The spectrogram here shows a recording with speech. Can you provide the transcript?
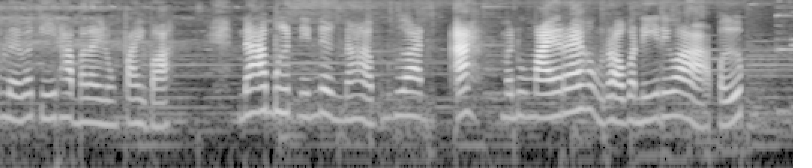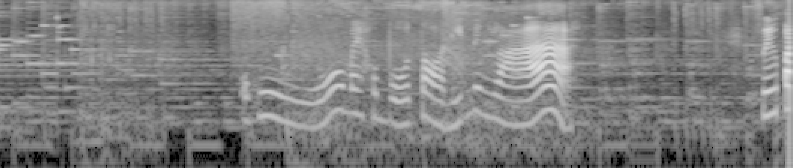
บเลยเมื่อกี้ทำอะไรลงไปวะ หน้ามืดนิดนึงนะคะเพื่อนๆอะมาดูไม้แรกของเราวันนี้ดีกว่าปึ๊บโอ้โหไม่คอมโบต่อนิดนึงล่ะซื้อไป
